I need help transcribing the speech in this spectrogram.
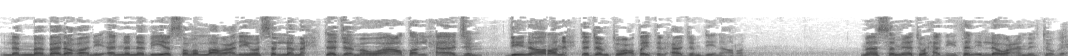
لما بلغني أن النبي صلى الله عليه وسلم احتجم وأعطى الحاجم دينارا احتجمت وأعطيت الحاجم دينارا. ما سمعت حديثا إلا وعملت به.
